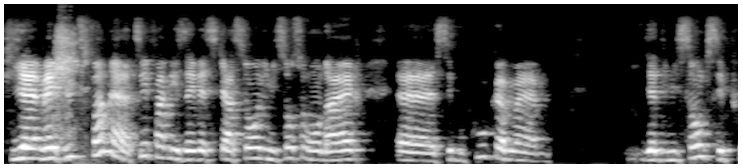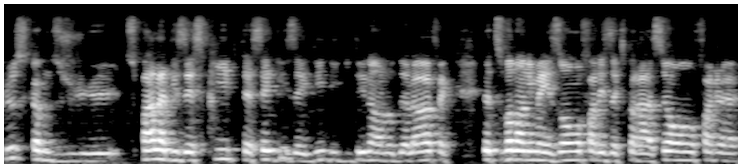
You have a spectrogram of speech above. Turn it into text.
Puis, euh, mais j'ai du fun à faire les investigations, les missions secondaires. c'est beaucoup comme il y a des missions que c'est plus comme du. Tu parles à des esprits puis tu essaies de les aider, de les guider dans l'au-delà. Fait là, tu vas dans les maisons, faire des explorations, faire. Euh,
